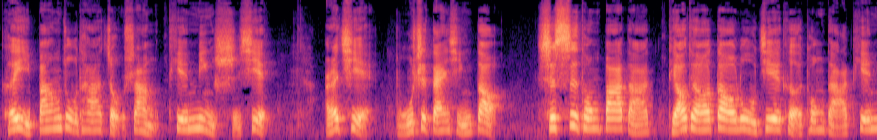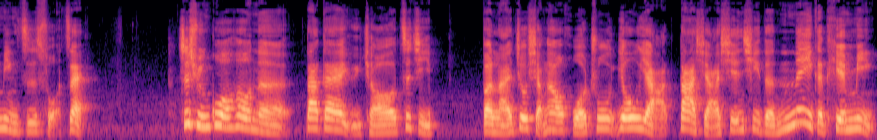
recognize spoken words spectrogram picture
可以帮助他走上天命实现，而且不是单行道，是四通八达，条条道路皆可通达天命之所在。咨询过后呢，大概雨乔自己本来就想要活出优雅大侠仙气的那个天命，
